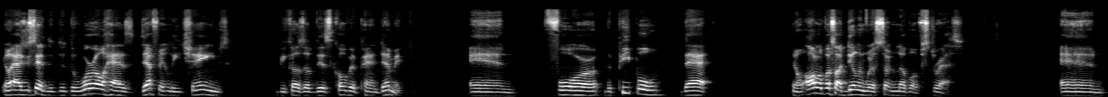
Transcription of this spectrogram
you know, as you said, the, the world has definitely changed because of this COVID pandemic. And for the people that, you know, all of us are dealing with a certain level of stress. And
